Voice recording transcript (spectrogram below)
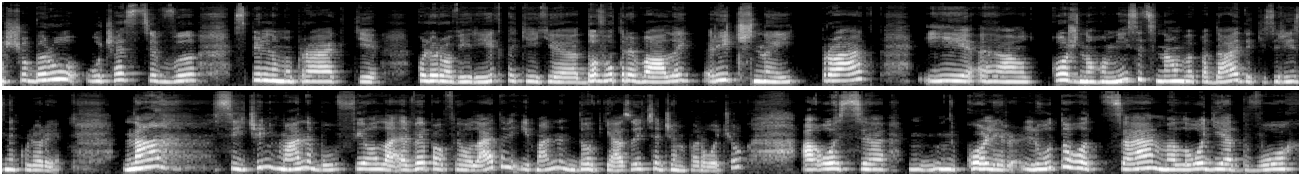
що беру участь в спільному проєкті Кольоровий рік, такий е, довготривалий річний проєкт, і е, кожного місяця нам випадають якісь різні кольори. На січень в мене був фіоле... випав фіолетовий, і в мене дов'язується джемперочок. А ось е, колір лютого це мелодія двох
